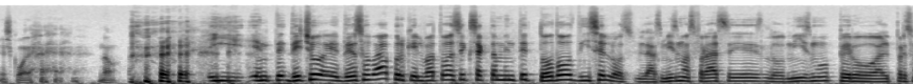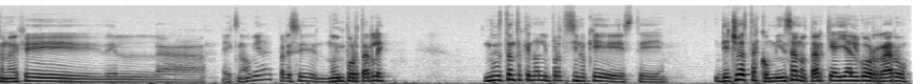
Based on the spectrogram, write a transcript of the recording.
Es como de, no. Y de hecho, eh, de eso va, porque el vato hace exactamente todo, dice los, las mismas frases, lo mismo, pero al personaje de la exnovia parece no importarle. No es tanto que no le importe, sino que, este... De hecho, hasta comienza a notar que hay algo raro,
